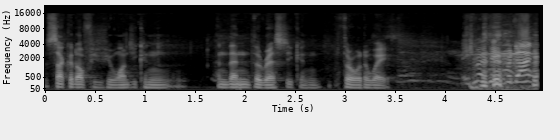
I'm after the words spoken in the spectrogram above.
suck it off if you want. You can and then the rest you can throw it away. Ich möchte mich bedanken.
